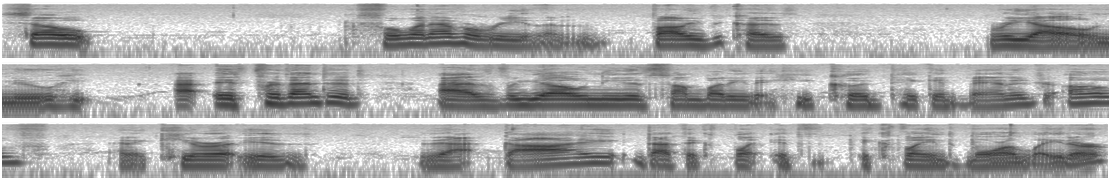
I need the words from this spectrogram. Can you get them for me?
So, for whatever reason, probably because Ryo knew he, uh, it presented as Ryo needed somebody that he could take advantage of, and Akira is that guy. That's explain it's explained more later.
